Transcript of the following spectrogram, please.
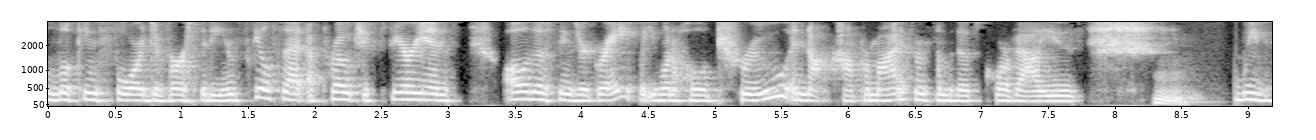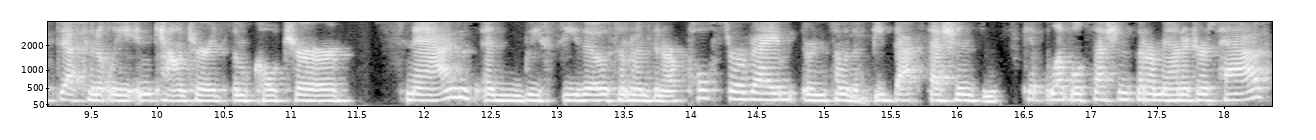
looking for diversity and skill set, approach, experience. All of those things are great, but you want to hold true and not compromise on some of those core values. Hmm. We've definitely encountered some culture snags, and we see those sometimes in our pulse survey or in some of the feedback sessions and skip level sessions that our managers have.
